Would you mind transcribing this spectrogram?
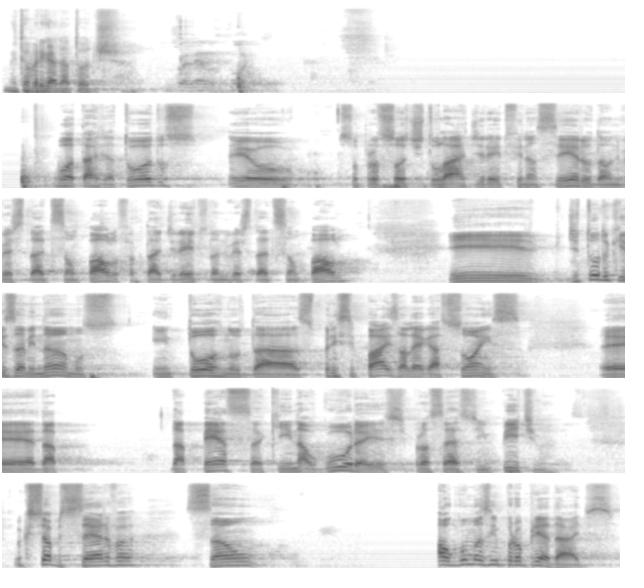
Muito obrigado a todos. Boa tarde a todos. Eu sou professor titular de Direito Financeiro da Universidade de São Paulo, Faculdade de Direito da Universidade de São Paulo. E de tudo que examinamos, em torno das principais alegações é, da, da peça que inaugura este processo de impeachment, o que se observa são algumas impropriedades.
